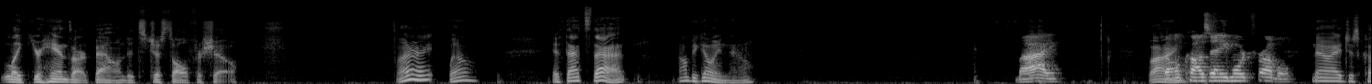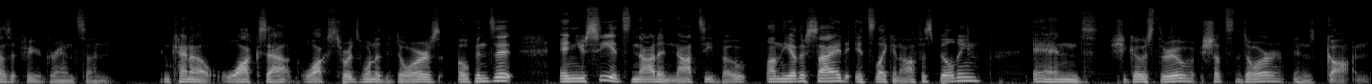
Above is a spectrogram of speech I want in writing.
like your hands aren't bound; it's just all for show. All right. Well, if that's that, I'll be going now. Bye. Bye. Don't cause any more trouble. No, I just cause it for your grandson. And kind of walks out, walks towards one of the doors, opens it, and you see it's not a Nazi boat on the other side. It's like an office building. And she goes through, shuts the door, and is gone.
